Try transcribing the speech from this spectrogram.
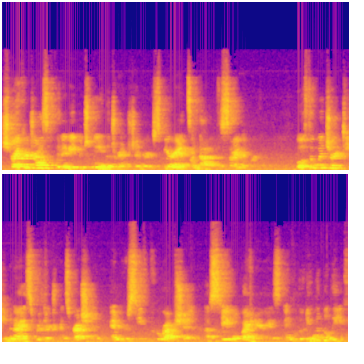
Stryker draws affinity between the transgender experience and that of the cyborg, both of which are demonized for their transgression and perceive corruption of stable binaries, including the belief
